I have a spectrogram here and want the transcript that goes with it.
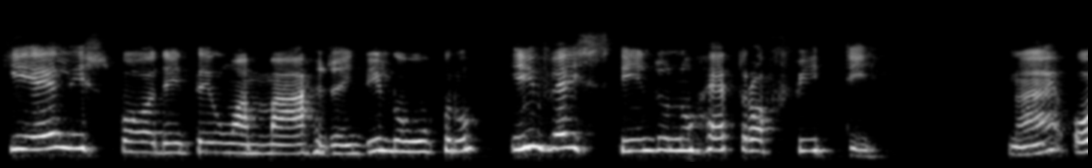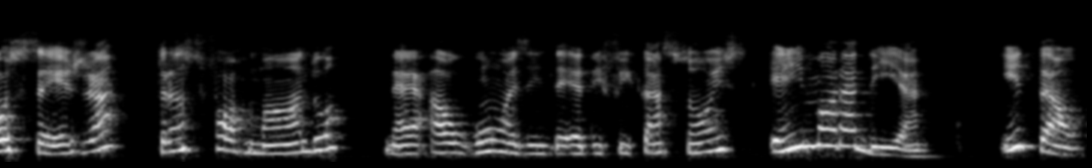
que eles podem ter uma margem de lucro investindo no retrofit, né? ou seja, transformando né, algumas edificações em moradia. Então,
